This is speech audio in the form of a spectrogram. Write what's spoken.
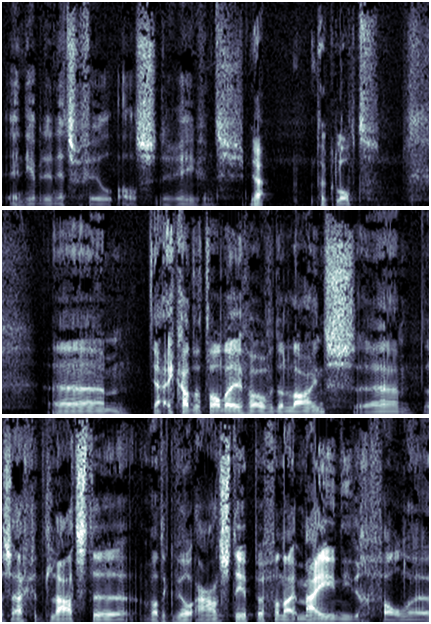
En die hebben er net zoveel als de Ravens. dat klopt. Ehm, ja, ik had het al even over de lines. Ehm, dat is eigenlijk het laatste wat ik wil aanstippen. Vanuit mij in ieder geval. eh,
